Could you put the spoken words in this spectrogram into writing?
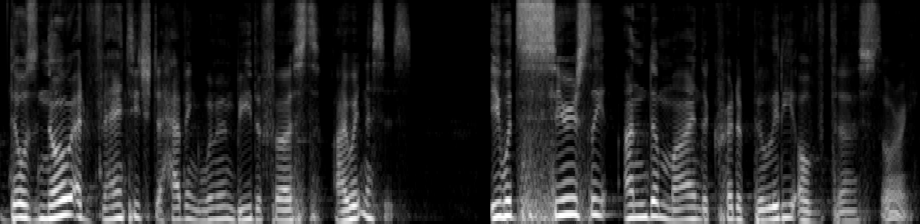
there was no advantage to having women be the first eyewitnesses. It would seriously undermine the credibility of the story.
